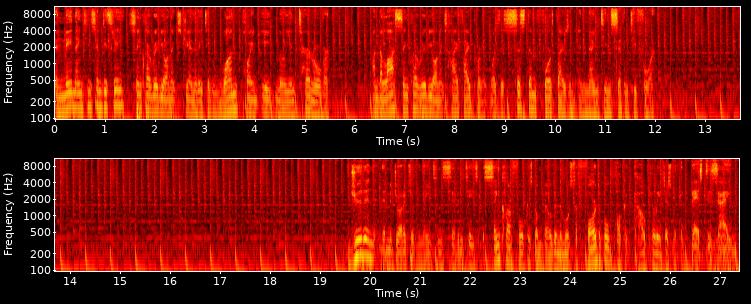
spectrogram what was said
In May 1973, Sinclair Radionics generated 1.8 million turnover and the last Sinclair Radionics hi-fi product was the System 4000 in 1974. During the majority of the 1970s, Sinclair focused on building the most affordable pocket calculators with the best design.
